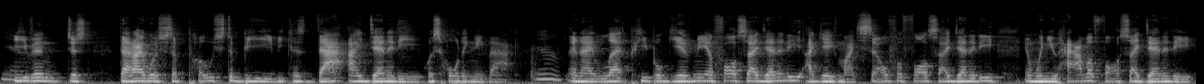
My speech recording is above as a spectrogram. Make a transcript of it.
Yeah. even just that I was supposed to be because that identity was holding me back Yeah. and I let people give me a false identity. I gave myself a false identity. And when you have a false identity,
